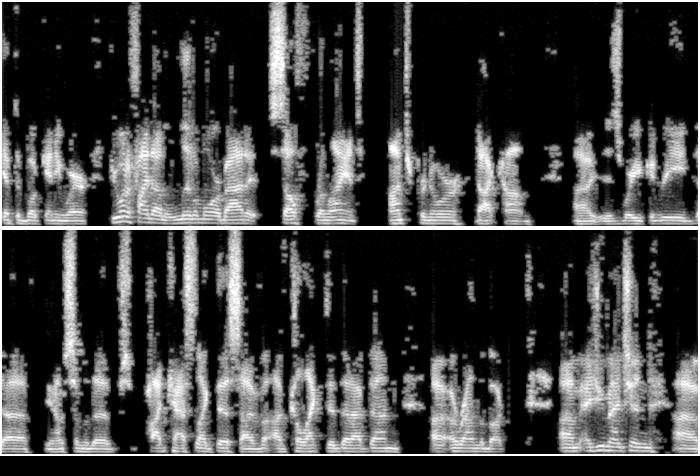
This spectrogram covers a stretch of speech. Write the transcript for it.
get the book anywhere. If you want to find out a little more about it, self-reliantentrepreneur.com. Uh, is where you can read, uh, you know, some of the podcasts like this I've, I've collected that I've done, uh, around the book. Um, as you mentioned, uh,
